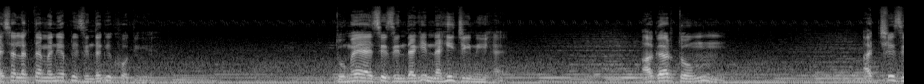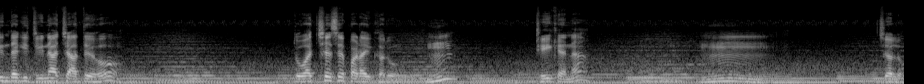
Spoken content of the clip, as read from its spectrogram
ऐसा लगता है मैंने अपनी ज़िंदगी खो दी है। तुम्हें ऐसी ज़िंदगी नहीं जीनी है। अगर तुम अच्छी ज़िंदगी जीना चाहते हो तो अच्छे से पढ़ाई करो। हम्म? ठीक है ना? हम्म। चलो।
